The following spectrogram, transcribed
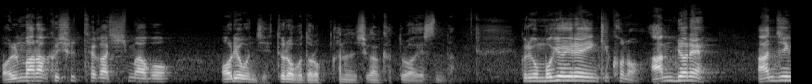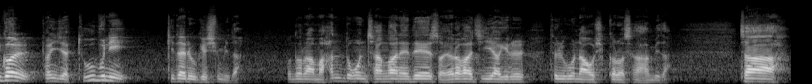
얼마나 그 실태가 심하고 어려운지 들어보도록 하는 시간 갖도록 하겠습니다. 그리고 목요일에 인기 코너 안변에 안진걸 변희재 두 분이 기다리고 계십니다. 오늘 아마 한동훈 장관에 대해서 여러 가지 이야기를 들고 나오실 거라고 생각합니다. 자,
